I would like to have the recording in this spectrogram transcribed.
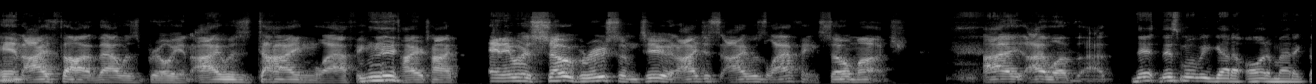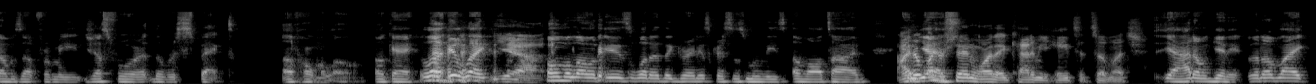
And I thought that was brilliant. I was dying laughing the entire time. And it was so gruesome too. And I just I was laughing so much. I I love that. This movie got an automatic thumbs up for me just for the respect of Home Alone. Okay, like like Yeah. Home Alone is one of the greatest Christmas movies of all time. I don't yes, understand why the Academy hates it so much. Yeah, I don't get it, but I'm like,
